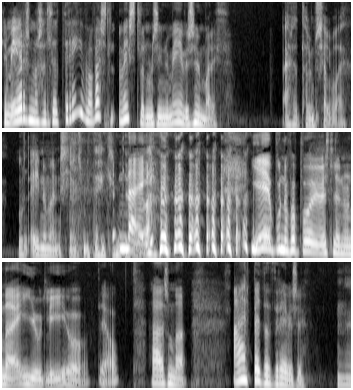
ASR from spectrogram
sem er svona svolítið að dreifa veistlunum sínum yfir sumarið. Er það að tala um sjálfa þig? Þú ert einu menn sem ég þekkir um Nei, ég hef búin að fá veistlu núna í júli og já, það er svona aðeins betur að þessu. Nú,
